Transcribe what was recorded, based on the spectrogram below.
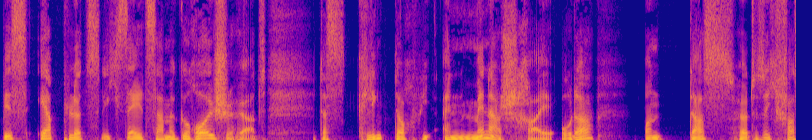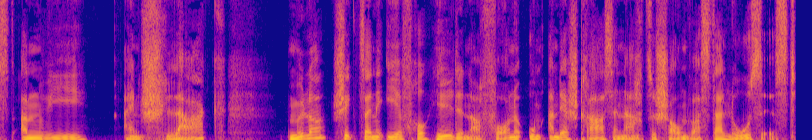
bis er plötzlich seltsame Geräusche hört. Das klingt doch wie ein Männerschrei, oder? Und das hörte sich fast an wie ein Schlag? Müller schickt seine Ehefrau Hilde nach vorne, um an der Straße nachzuschauen, was da los ist.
